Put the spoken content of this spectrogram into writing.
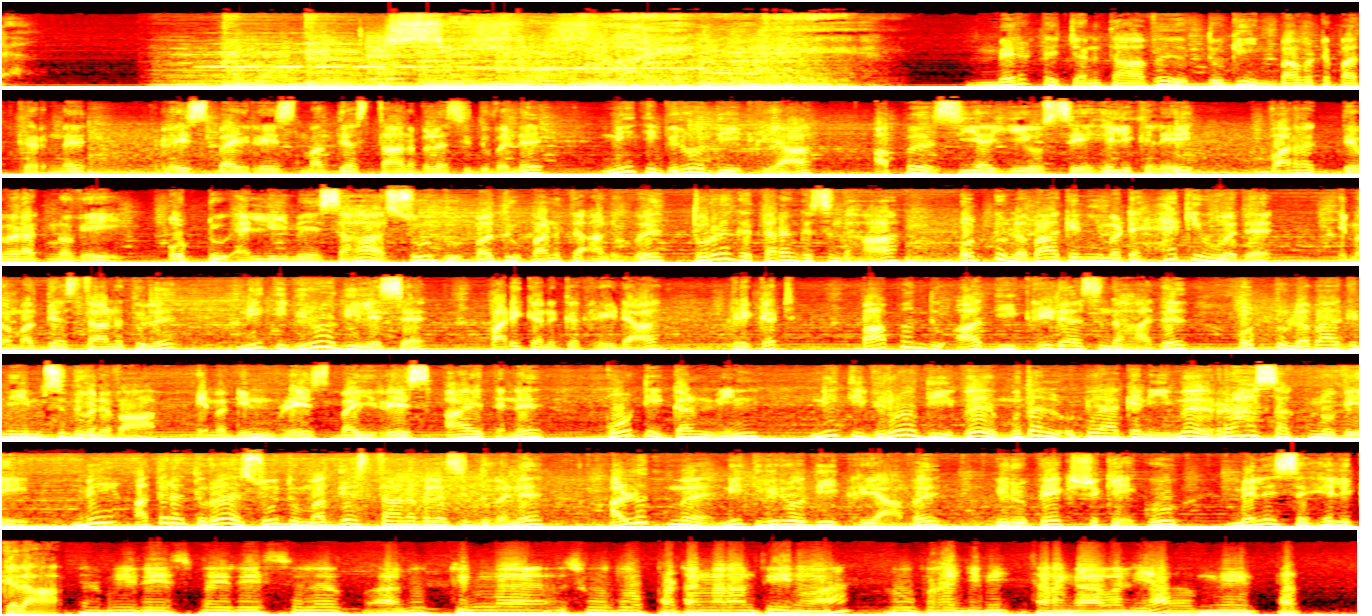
මෙරට ජනතාව දුගීන් බවට පත් කරන රේස් බයි රේස් මධ්‍යස්ථානවල සිදුවන නීති විරෝධී ක්‍රියා අප CIA ඔස්සේ හෙළි කළේ වරක් දෙවරක් නොවේ. ඔට්ටු ඇල්ලීමේ සහ සූදු බදු පනත අනුව තුරංග තරංග සඳහා ඔට්ටු ලබා ගැනීමට හැකි වුවද එම මධ්‍යස්ථාන තුළ නීති විරෝධී ලෙස පරිගණක ක්‍රීඩා, ක්‍රිකට්, පාපන්දු ආදී ක්‍රීඩා සඳහාද ඔට්ටු ලබා ගැනීම සිදුවනවා. එමගින් රේස් බයි රේස් ආයතන කෝටි ගණනින් නීති විරෝධීව මුදල් උපයා ගැනීම රහසක් නොවේ. මේ අතරතුර සූදු මධ්‍යස්ථානවල සිදුවන අලුත්ම නීති විරෝධී ක්‍රියාව නිරුපේක්ෂකයෙකු මෙලෙස හෙළි කළා. මේ රේස් බයි රේස් වල අලුත්ින්ම සූදුවක් පටන් අරන් තිනවා රූපරජිනි තරඟාවලිය මේ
